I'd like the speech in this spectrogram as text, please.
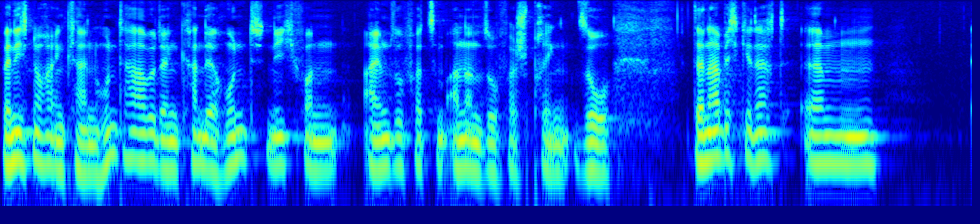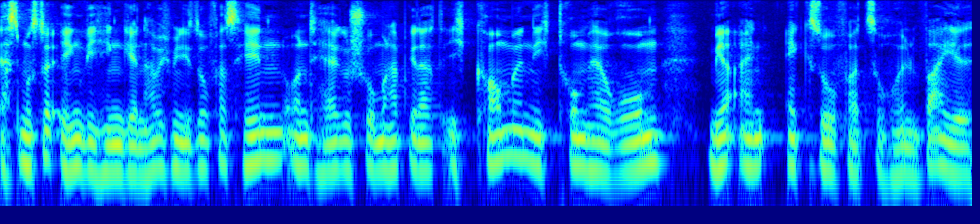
wenn ich noch einen kleinen Hund habe, dann kann der Hund nicht von einem Sofa zum anderen Sofa springen. So, dann habe ich gedacht, ähm, es muss doch irgendwie hingehen. Habe ich mir die Sofas hin und her geschoben und habe gedacht, ich komme nicht drum herum, mir ein Ecksofa zu holen, weil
